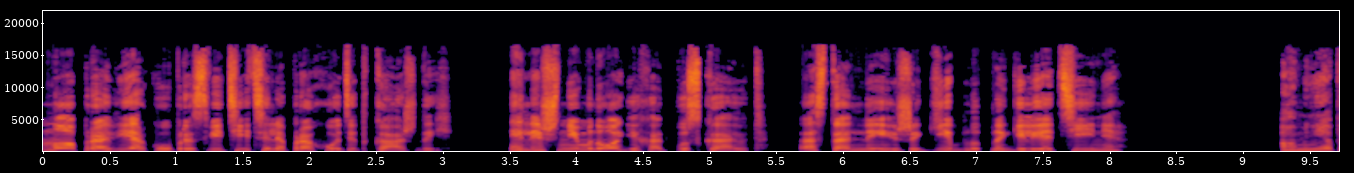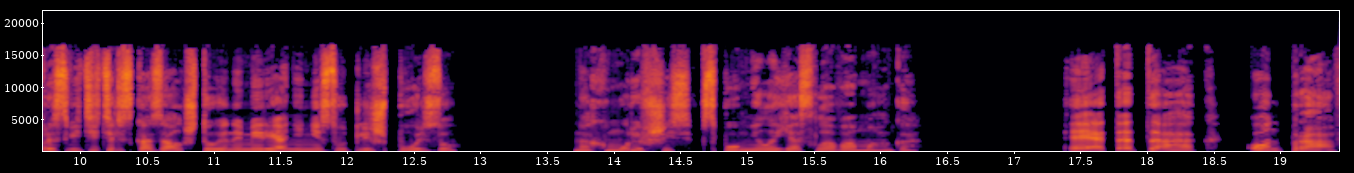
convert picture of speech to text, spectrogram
Но проверку у просветителя проходит каждый. И лишь немногих отпускают. Остальные же гибнут на гильотине. А мне просветитель сказал, что иномеряне несут лишь пользу. Нахмурившись, вспомнила я слова мага. Это так, он прав.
